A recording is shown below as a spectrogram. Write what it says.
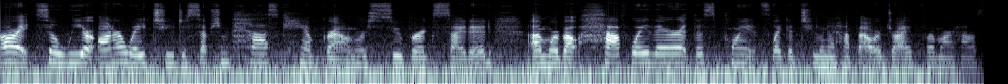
All right, so we are on our way to Deception Pass Campground. We're super excited. Um, we're about halfway there at this point. It's like a two and a half hour drive from our house.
